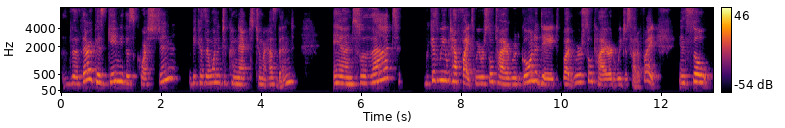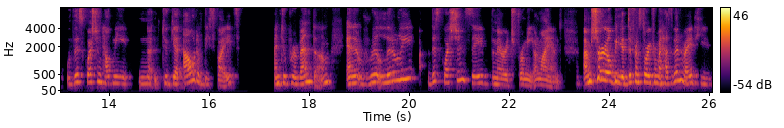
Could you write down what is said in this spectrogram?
the therapist gave me this question because I wanted to connect to my husband. And so that, because we would have fights, we were so tired, we would go on a date, but we are so tired, we just had a fight. And so this question helped me to get out of these fights and to prevent them. And it re- literally, this question saved the marriage for me on my end. I'm sure it'll be a different story for my husband, right? He,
